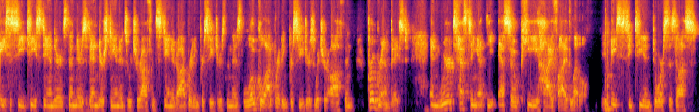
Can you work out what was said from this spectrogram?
ACCT standards, then there's vendor standards, which are often standard operating procedures, then there's local operating procedures, which are often program based. And we're testing at the SOP high five level. ACCT endorses us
